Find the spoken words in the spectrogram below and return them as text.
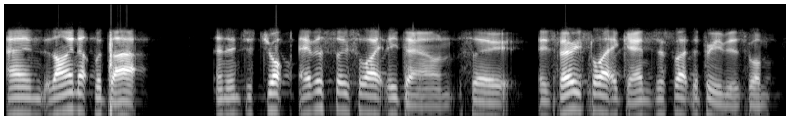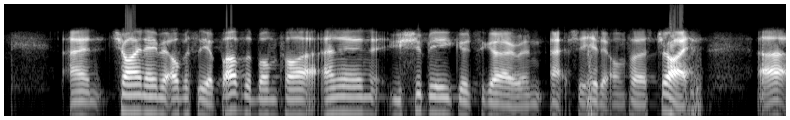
and line up with that and then just drop ever so slightly down. So it's very slight again, just like the previous one. And try and aim it obviously above the bonfire and then you should be good to go and actually hit it on first try. Uh,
